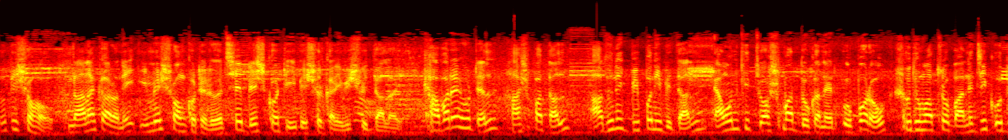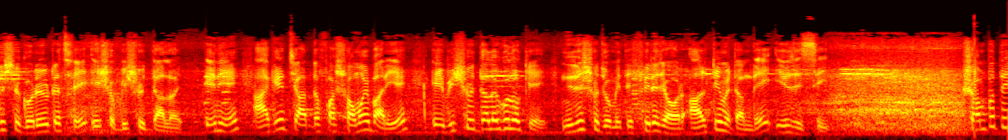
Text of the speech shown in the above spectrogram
সহ নানা কারণে ইমেজ সংকটে রয়েছে বেশ কটি বেসরকারি বিশ্ববিদ্যালয়। খাবারের হোটেল, হাসপাতাল, আধুনিক বিপণী বিতান, এমনকি চশমার দোকানের উপরও শুধুমাত্র বাণিজ্যিক উদ্দেশ্যে গড়ে উঠেছে এইসব বিশ্ববিদ্যালয়। এ নিয়ে আগে চার দফা সময় বাড়িয়ে এই বিশ্ববিদ্যালয়গুলোকে নিজস্ব জমিতে ফিরে যাওয়ার আলটিমেটাম দেয় ইউজিসি। সম্প্রতি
